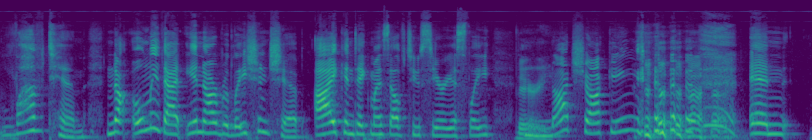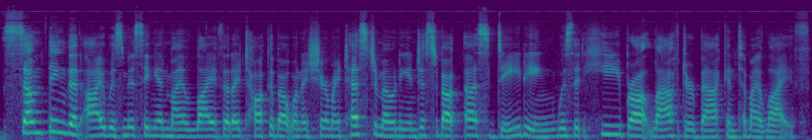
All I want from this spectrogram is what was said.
loved him. Not only that, in our relationship, I can take myself too seriously. Very. Not shocking. and something that I was missing in my life that I talk about when I share my testimony and just about us dating was that he brought laughter back into my life.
